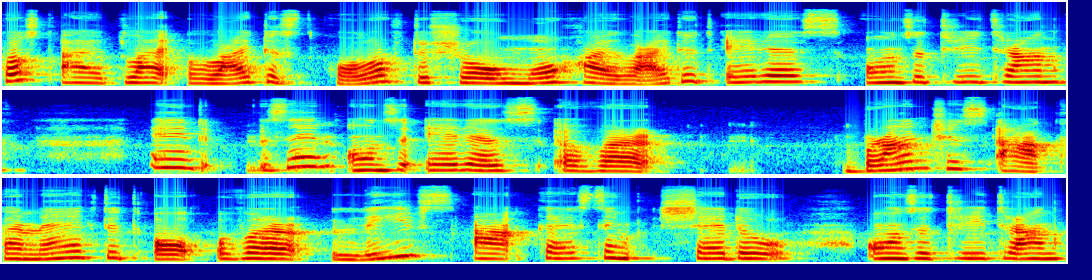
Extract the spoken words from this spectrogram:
first I apply lightest color to show more highlighted areas on the tree trunk and then on the areas where branches are connected or where leaves are casting shadow on the tree trunk,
